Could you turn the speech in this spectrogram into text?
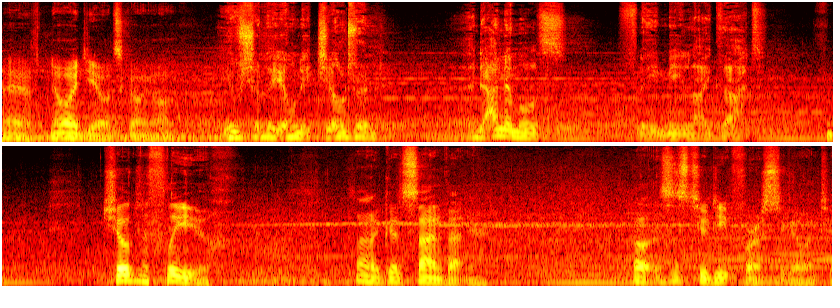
I have no idea what's going on. Usually only children and animals flee me like that. Children flee you. It's not a good sign, Vatnir. Oh, this is too deep for us to go into.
